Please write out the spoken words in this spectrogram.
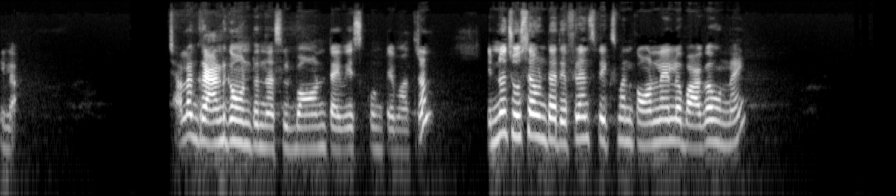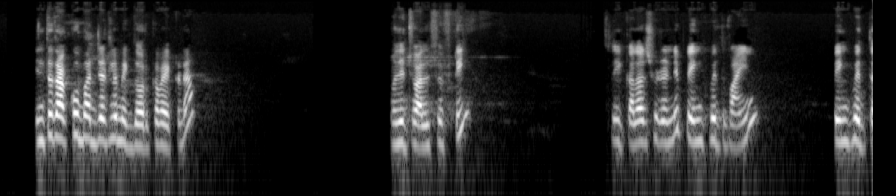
ఇలా. చాలా గ్రాండ్గా ఉంటుంది అసలు బాగుంటాయి వేసుకుంటే మాత్రం. ఎన్నో చూసే ఉంటారు. రిఫరెన్స్ పిక్స్ మనకి ఆన్లైన్లో బాగా ఉన్నాయి. ఇంత తక్కువ బడ్జెట్లో మీకు దొరకవు ఎక్కడ అది ట్వెల్వ్ ఫిఫ్టీ. ఈ కలర్ చూడండి. Pink with wine. Pink with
